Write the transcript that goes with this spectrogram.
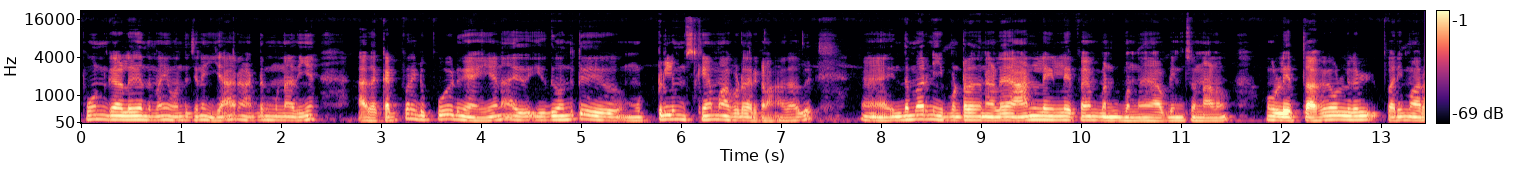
ஃபோன் காலு இந்த மாதிரி வந்துச்சுன்னா யாரும் அட்டன் பண்ணாதீங்க. அதை கட் பண்ணிவிட்டு போயிடுங்க. ஏன்னா இது இது வந்துட்டு முற்றிலும் ஸ்கேமாக கூட இருக்கலாம். அதாவது இந்த மாதிரி நீங்கள் பண்ணுறதுனால ஆன்லைனில் பேமெண்ட் பண்ணு அப்படின்னு சொன்னாலும் உங்களுடைய தகவல்கள் பரிமாற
